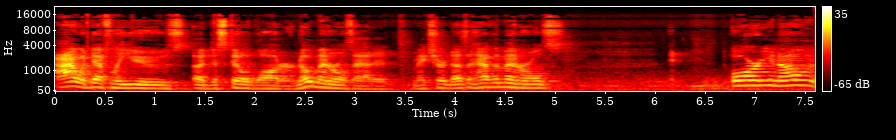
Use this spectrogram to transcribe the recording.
I would definitely use a distilled water, no minerals added. Make sure it doesn't have the minerals. Or, you know,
